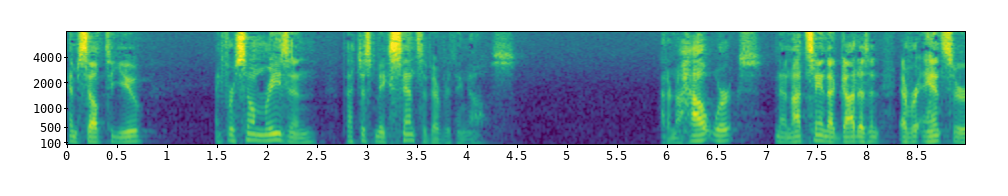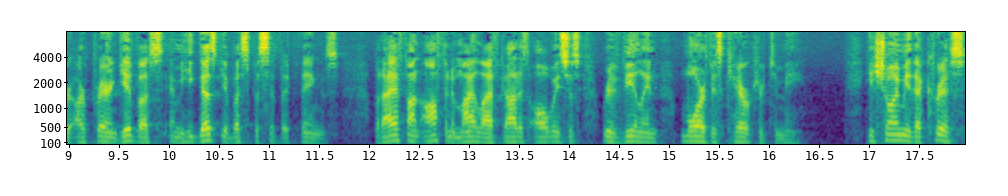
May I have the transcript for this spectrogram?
himself to you. And for some reason, that just makes sense of everything else. I don't know how it works. And I'm not saying that God doesn't ever answer our prayer and give us, I mean, he does give us specific things. But I have found often in my life, God is always just revealing more of his character to me. He's showing me that, Chris,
